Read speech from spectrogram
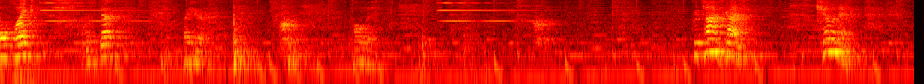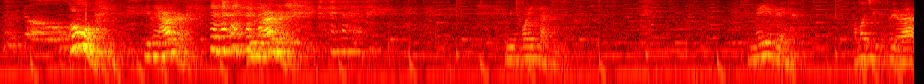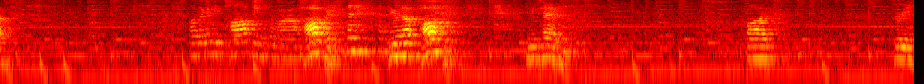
Whole plank on the step, right here. Hold it. Good times, guys. Killing it. Let's go. Boom! Even harder. Even harder. Give me 20 seconds. It's amazing how much you can feel your abs. Oh, they're gonna be popping tomorrow. Popping. Hear that popping? Give me 10. Five, three,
